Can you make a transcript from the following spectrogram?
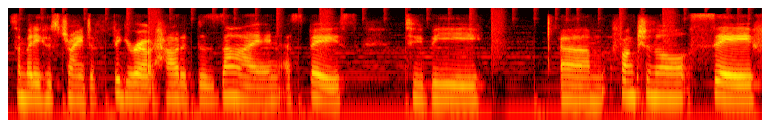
somebody who's trying to figure out how to design a space to be um, functional, safe,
